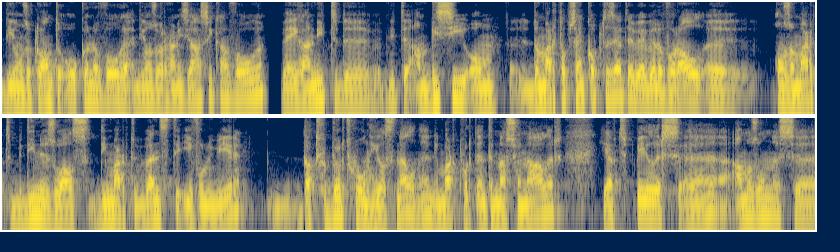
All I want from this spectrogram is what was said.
die onze klanten ook kunnen volgen en die onze organisatie kan volgen. Wij gaan niet de, niet de ambitie om de markt op zijn kop te zetten. Wij willen vooral onze markt bedienen zoals die markt wenst te evolueren. Dat gebeurt gewoon heel snel. Hè. Die markt wordt internationaler. Je hebt spelers, eh, Amazon is eh,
